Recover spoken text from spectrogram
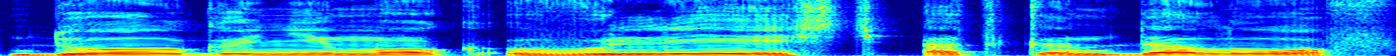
долго не мог влезть от кандалов,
